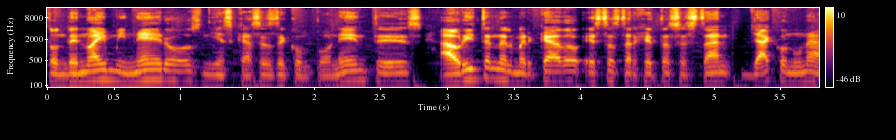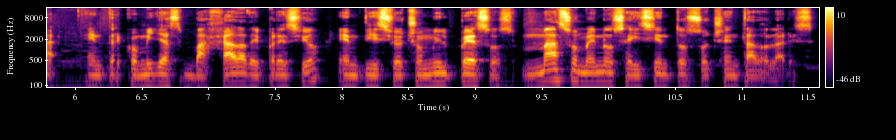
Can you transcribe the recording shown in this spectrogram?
donde no hay mineros ni escasez de componentes. Ahorita en el mercado estas tarjetas están ya con una, entre comillas, bajada de precio en 18 mil pesos, más o menos 680 dólares.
